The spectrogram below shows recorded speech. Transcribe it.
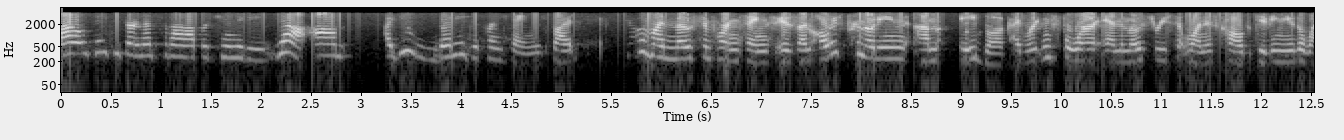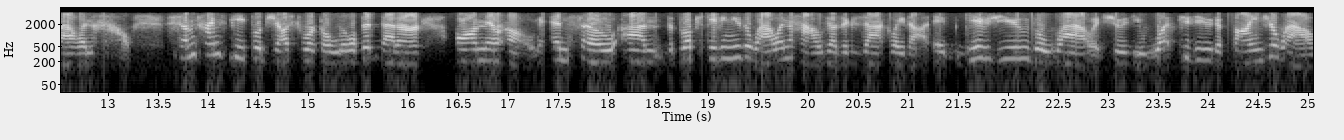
Oh, thank you very much for that opportunity. Yeah, um, I do many different things, but two of my most important things is I'm always promoting um, a book. I've written four, and the most recent one is called Giving You the Wow and the How. Sometimes people just work a little bit better on their own. And so um, the book Giving You the Wow and the How does exactly that. It gives you the wow. It shows you what to do to find your wow,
